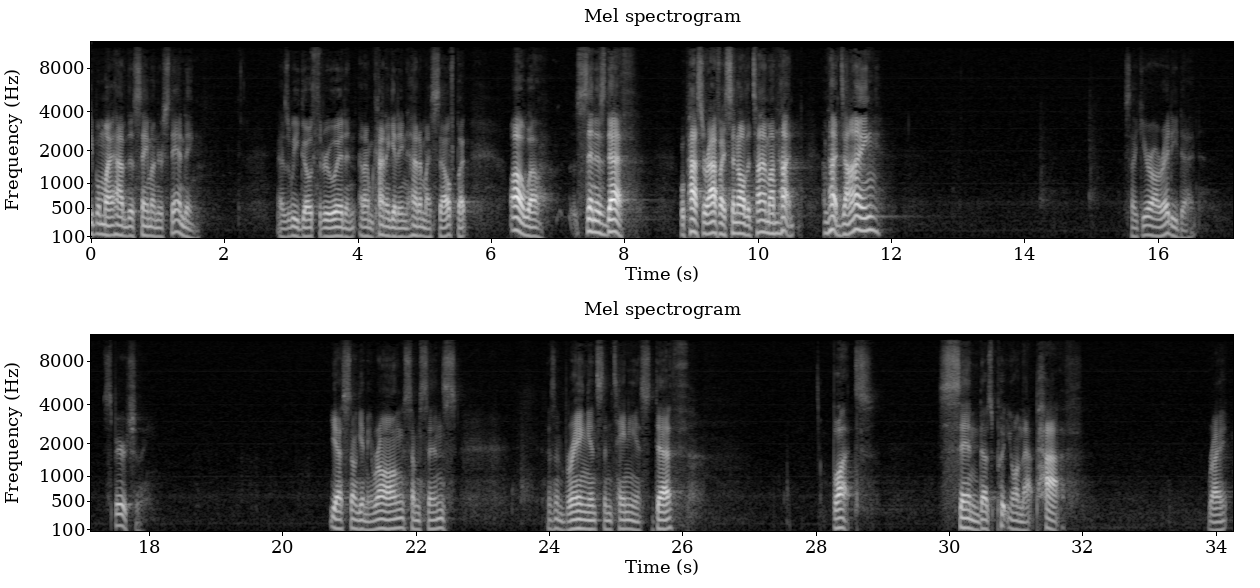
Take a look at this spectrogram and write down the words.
People might have the same understanding as we go through it, and, and I'm kind of getting ahead of myself, but oh well, sin is death. Well, Pastor Raff, I sin all the time. I'm not, I'm not dying. It's like you're already dead spiritually. Yes, don't get me wrong, some sins doesn't bring instantaneous death. But sin does put you on that path, right?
